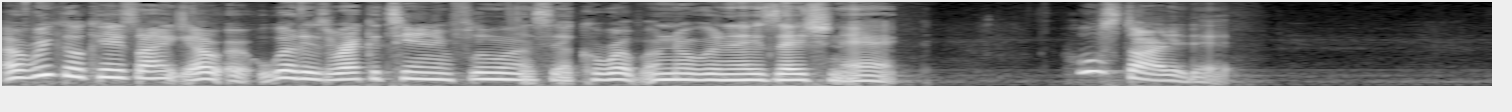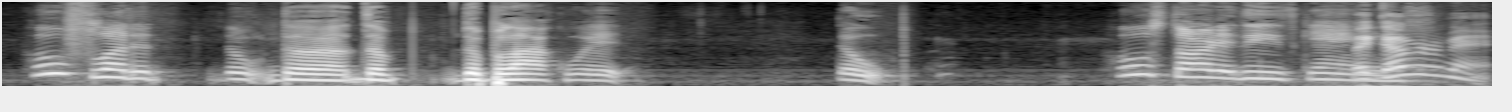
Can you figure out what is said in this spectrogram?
A RICO case, like uh, what is racketeering influence, a corrupt organization act. Who started it? Who flooded the the the, the block with dope? Who started these games? The government.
